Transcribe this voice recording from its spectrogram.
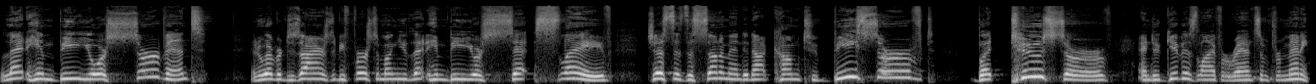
let him be your servant. And whoever desires to be first among you, let him be your slave, just as the Son of Man did not come to be served, but to serve and to give his life a ransom for many.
